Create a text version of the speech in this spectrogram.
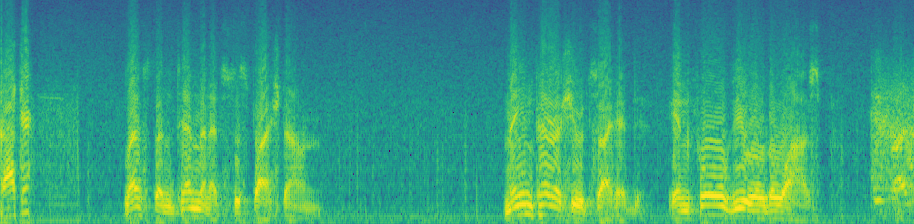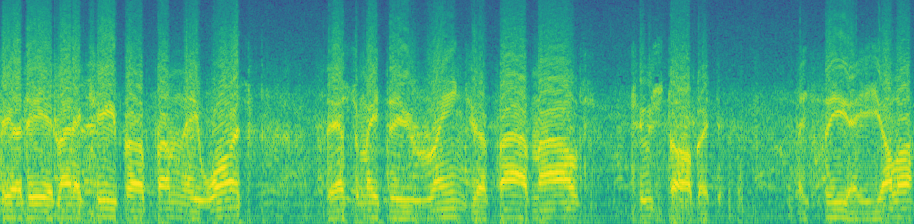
Roger? Less than 10 minutes to splashdown. Main parachute sighted, in full view of the Wasp. DOD Atlantic Chief uh, from the Wasp. They estimate the range of five miles to starboard. They see a yellow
